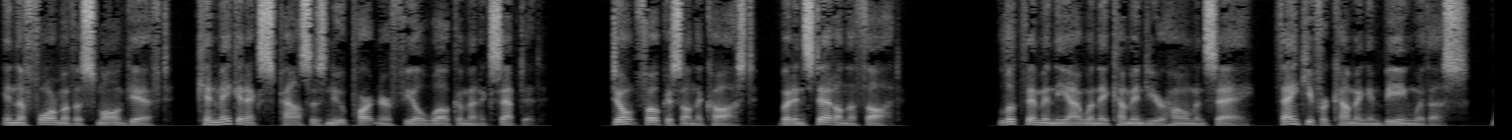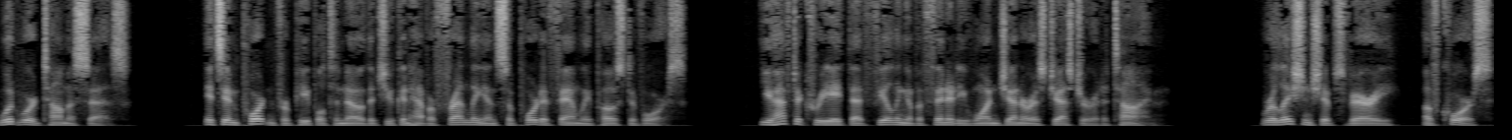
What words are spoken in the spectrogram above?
in the form of a small gift, can make an ex spouse's new partner feel welcome and accepted. Don't focus on the cost, but instead on the thought. Look them in the eye when they come into your home and say, Thank you for coming and being with us, Woodward Thomas says. It's important for people to know that you can have a friendly and supportive family post divorce. You have to create that feeling of affinity one generous gesture at a time. Relationships vary, of course,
